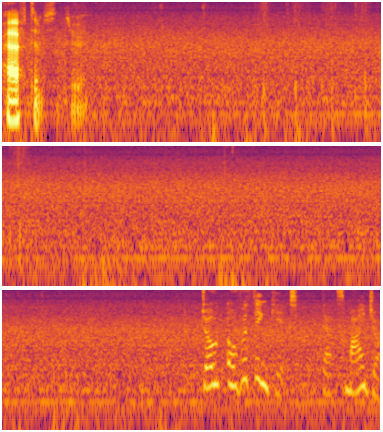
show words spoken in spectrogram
Half tempted to do it. Don't overthink it. That's my job.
